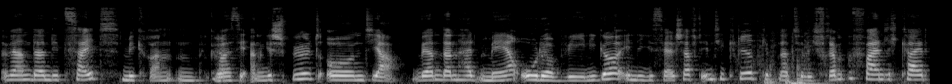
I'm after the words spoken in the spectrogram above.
werden dann die Zeitmigranten quasi angespült und ja, werden dann halt mehr oder weniger in die Gesellschaft integriert. Gibt natürlich Fremdenfeindlichkeit.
